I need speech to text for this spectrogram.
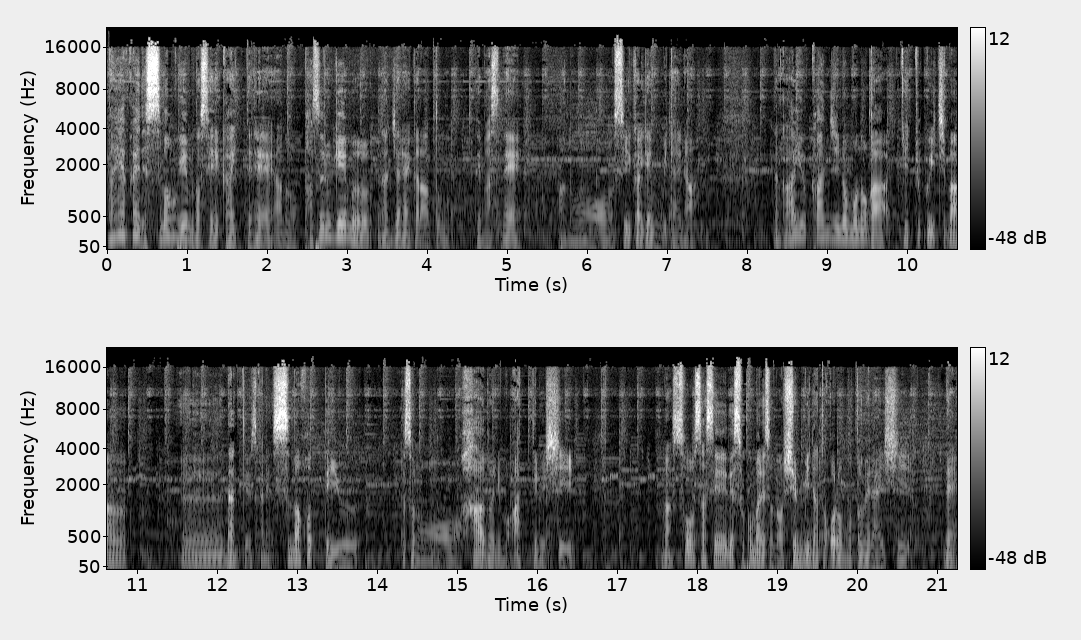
なんやかんやでスマホゲームの正解ってね、あの、パズルゲームなんじゃないかなと思ってますね。あの、スイカゲームみたいな。なんかああいう感じのものが結局一番、うーん、なんていうんですかね、スマホっていう、その、ハードにも合ってるし、まあ操作性でそこまでその俊敏なところを求めないし、ね、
